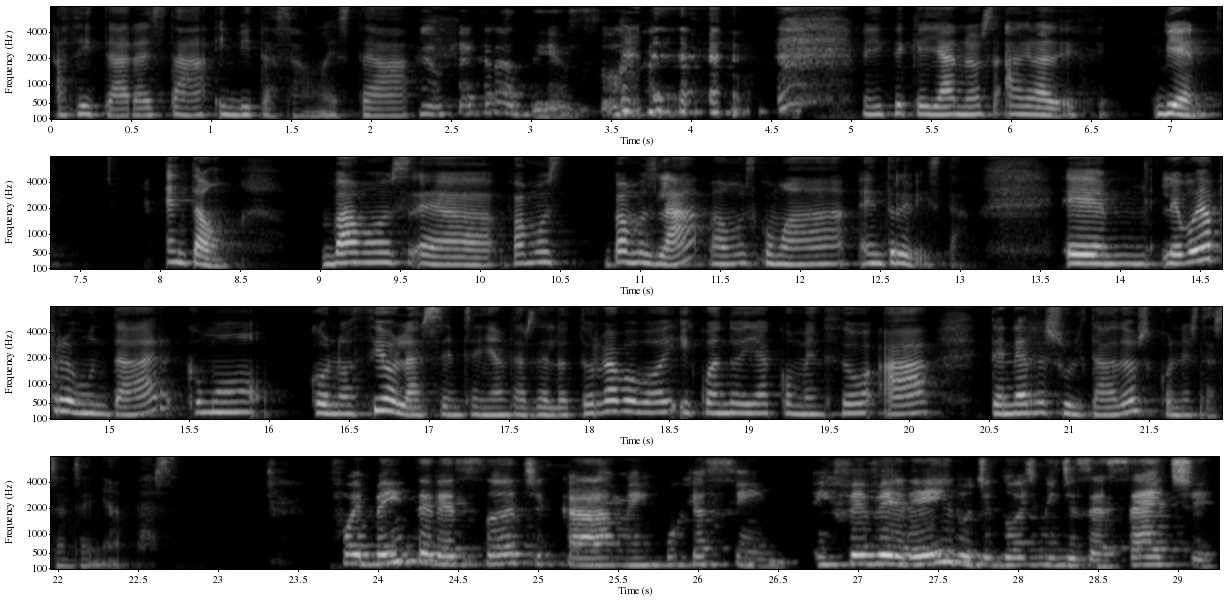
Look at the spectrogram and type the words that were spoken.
aceitara esta invitação. Esta... Eu que agradeço. Me dice que já nos agradece. Bien, então, vamos, uh, vamos, vamos lá, vamos com a entrevista. Eh, le voy a preguntar cómo conoció las enseñanzas del doctor Gaboboy y cuando ella comenzó a tener resultados con estas enseñanzas. Foi bem interessante, Carmen, porque assim, em fevereiro de 2017,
